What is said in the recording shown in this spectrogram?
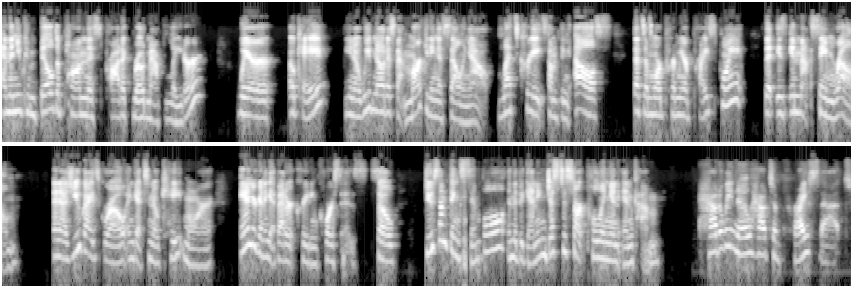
And then you can build upon this product roadmap later where, okay, you know, we've noticed that marketing is selling out. Let's create something else that's a more premier price point that is in that same realm. And as you guys grow and get to know Kate more, and you're going to get better at creating courses. So do something simple in the beginning just to start pulling in income. How do we know how to price that?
